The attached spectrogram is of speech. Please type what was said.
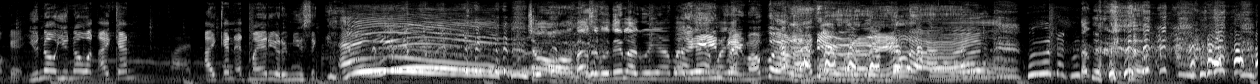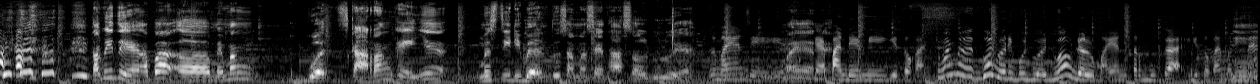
Oke. You know, you know what I can? But- I can admire your music. Coba sebutin lagunya apa aja. Main namanya. Flammable lah nih udah bilang. Tapi, tapi itu ya apa eh, memang buat sekarang kayaknya mesti dibantu sama side hustle dulu ya. lumayan sih iya. Lumayan, kayak ya. pandemi gitu kan cuman menurut gue 2022 udah lumayan terbuka gitu kan maksudnya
